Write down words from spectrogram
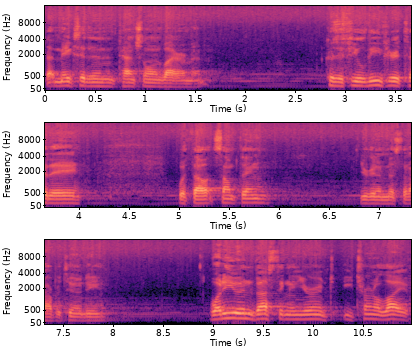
that makes it an intentional environment. Because if you leave here today without something, you're going to miss that opportunity. What are you investing in your eternal life?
